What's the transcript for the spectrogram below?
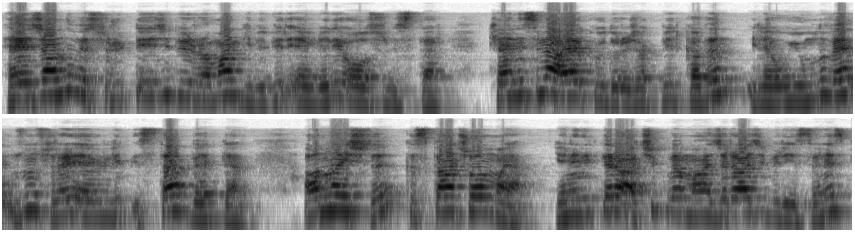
Heyecanlı ve sürükleyici bir roman gibi bir evliliği olsun ister. Kendisine ayak uyduracak bir kadın ile uyumlu ve uzun süreli evlilik ister bekler. Anlayışlı, kıskanç olmayan, yeniliklere açık ve maceracı biriyseniz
